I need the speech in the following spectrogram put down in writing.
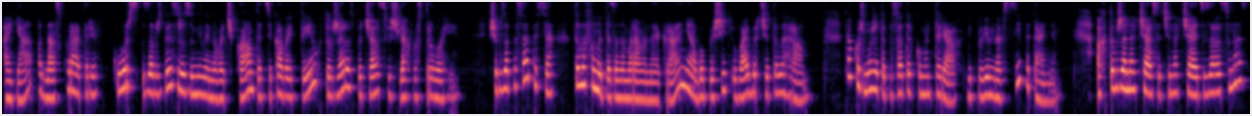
а я одна з кураторів. Курс завжди зрозумілий новачкам та цікавий тим, хто вже розпочав свій шлях в астрології. Щоб записатися, телефонуйте за номерами на екрані або пишіть у Viber чи Telegram. Також можете писати в коментарях, відповім на всі питання. А хто вже навчався чи навчається зараз у нас,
